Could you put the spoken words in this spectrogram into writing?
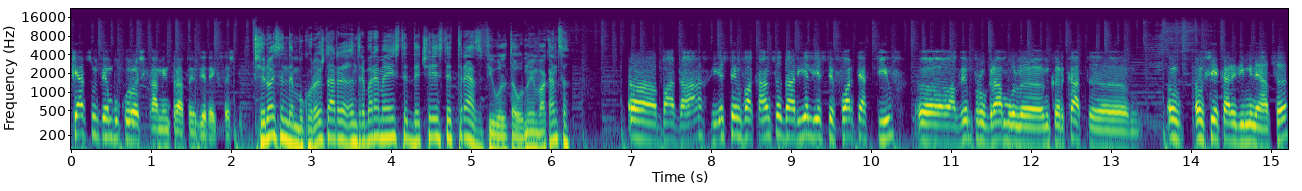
Chiar suntem bucuroși că am intrat în direct, să știți. Și noi suntem bucuroși, dar întrebarea mea este de ce este treaz fiul tău? Nu e în vacanță? Uh, ba da, este în vacanță, dar el este foarte activ. Uh, avem programul uh, încărcat uh, în, în fiecare dimineață.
